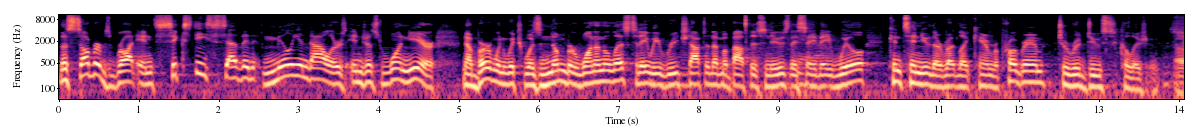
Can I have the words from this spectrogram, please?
the suburbs brought in $67 million in just one year. Now, Berwyn, which was number one on the list, today we reached out to them about this news. They say they will continue their red light camera program to reduce collisions. Uh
